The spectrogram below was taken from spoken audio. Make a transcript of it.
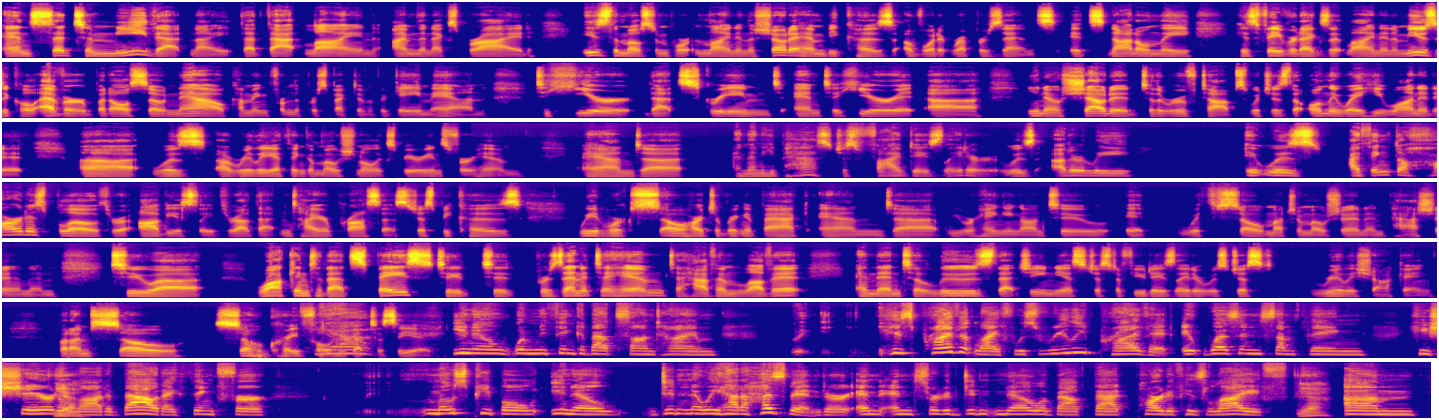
and said to me that night that that line i'm the next bride is the most important line in the show to him because of what it represents. It's not only his favorite exit line in a musical ever but also now coming from the perspective of a gay man to hear that screamed and to hear it uh you know shouted to the rooftops which is the only way he wanted it uh was a really i think emotional experience for him. And uh and then he passed just five days later. It was utterly, it was, I think, the hardest blow through, obviously, throughout that entire process, just because we had worked so hard to bring it back and uh, we were hanging on to it with so much emotion and passion and to uh, walk into that space to to present it to him to have him love it and then to lose that genius just a few days later was just really shocking but i'm so so grateful he got to see it You know, when we think about Sondheim, his private life was really private. It wasn't something he shared Yeah. a lot about. I think for most people, you know, didn't know he had a husband or and and sort of didn't know about that part of his life. yeah Um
